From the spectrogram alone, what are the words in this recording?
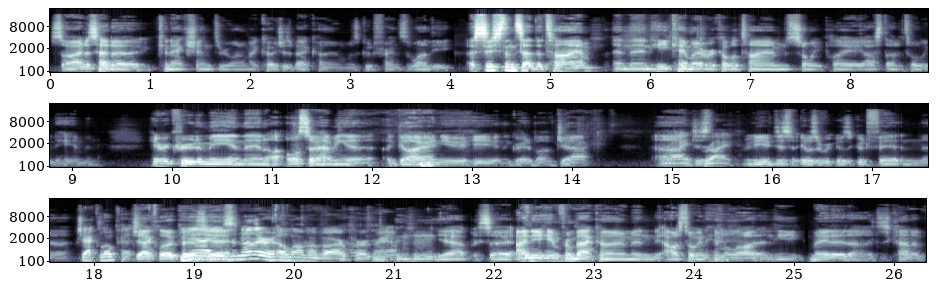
so I just had a connection through one of my coaches back home. Was good friends with one of the assistants at the time, and then he came over a couple of times, saw me play. I started talking to him, and he recruited me. And then uh, also having a, a guy I knew here in the Great Above, Jack. Uh, Right, just, right. He just it was a, it was a good fit, and uh, Jack Lopez. Jack Lopez. yeah, yeah, he's another alum of our Okay. program. hmm yeah. So I knew him from back home, and I was talking to him a lot, and he made it uh, just kind of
